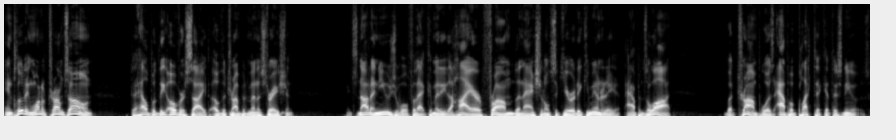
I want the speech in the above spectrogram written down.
including one of Trump's own, to help with the oversight of the Trump administration. It's not unusual for that committee to hire from the national security community. It happens a lot. But Trump was apoplectic at this news.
